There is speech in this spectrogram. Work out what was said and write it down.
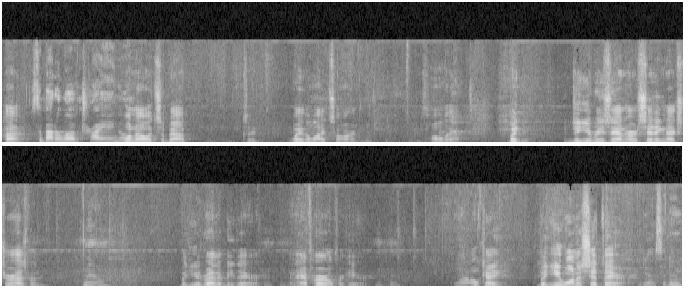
Huh? It's about a love triangle. Well, no, it's about the way the lights are and all that. But do you resent her sitting next to her husband? No. But you'd rather be there and have her over here. Mm-hmm. Well, okay. But you want to sit there. Yes, I do.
